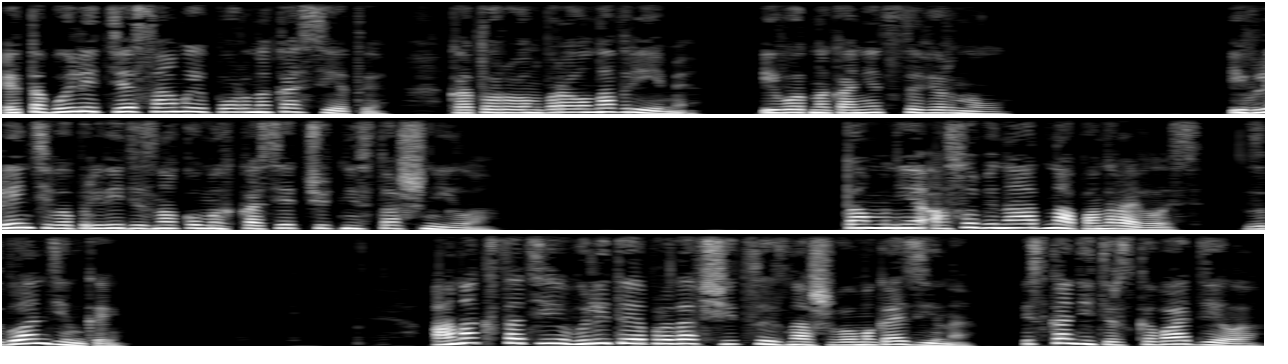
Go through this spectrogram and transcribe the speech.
Это были те самые порнокассеты, которые он брал на время, и вот наконец-то вернул. И Влентьева при виде знакомых кассет чуть не стошнило. Там мне особенно одна понравилась, с блондинкой. Она, кстати, вылитая продавщица из нашего магазина, из кондитерского отдела.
